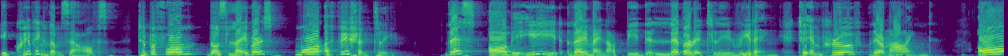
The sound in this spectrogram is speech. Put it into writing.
equipping themselves to perform those labors more efficiently. This, albeit they may not be deliberately reading to improve their mind or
